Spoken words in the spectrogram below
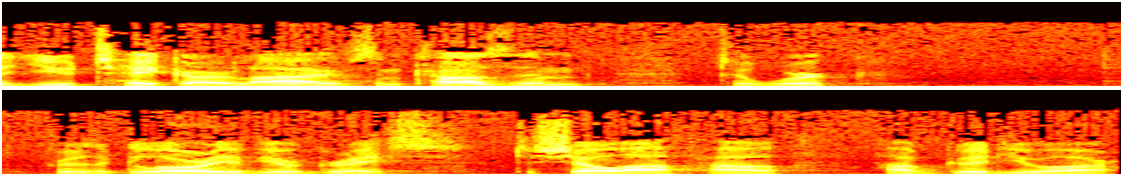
that you take our lives and cause them to work for the glory of your grace, to show off how, how good you are.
